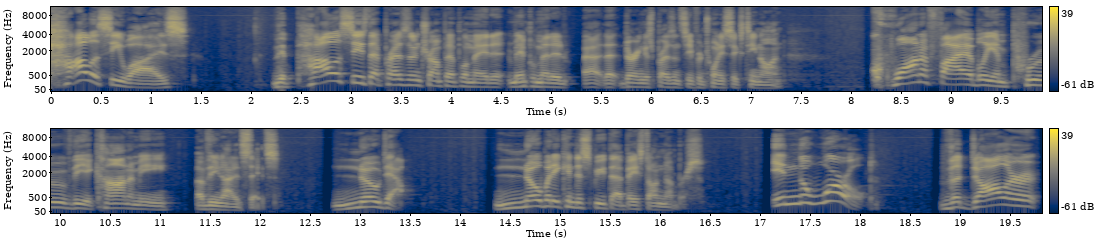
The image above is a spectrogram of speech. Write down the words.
Policy wise, the policies that President Trump implemented, implemented uh, during his presidency from 2016 on quantifiably improve the economy of the United States. No doubt. Nobody can dispute that based on numbers. In the world, the dollar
